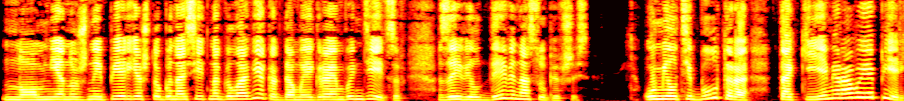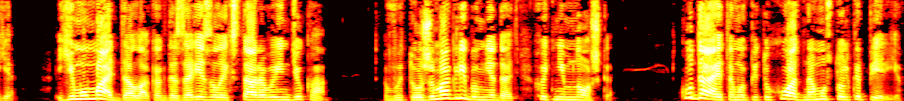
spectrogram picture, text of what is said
«Но мне нужны перья, чтобы носить на голове, когда мы играем в индейцев», — заявил Дэви, насупившись. «У Милти Бултера такие мировые перья. Ему мать дала, когда зарезала их старого индюка». Вы тоже могли бы мне дать хоть немножко. Куда этому петуху одному столько перьев?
